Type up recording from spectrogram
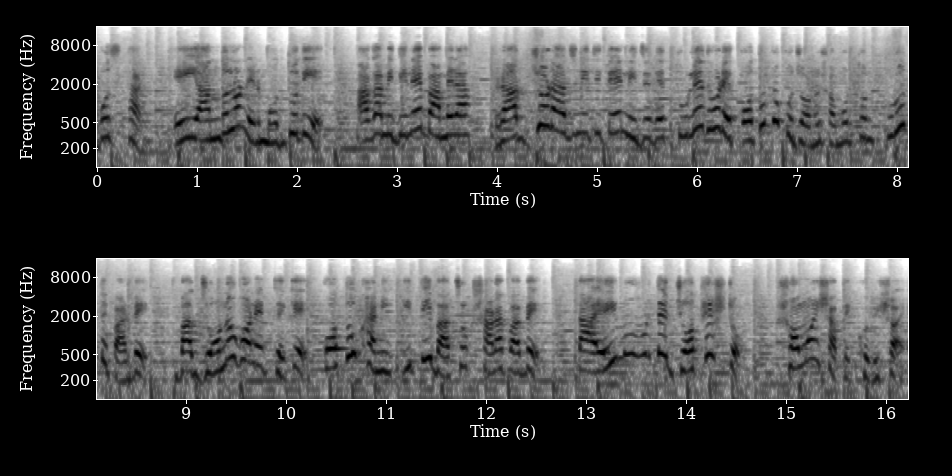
অবস্থান। এই আন্দোলনের মধ্য দিয়ে আগামী দিনে বামেরা রাজ্য রাজনীতিতে নিজেদের তুলে ধরে কতটুকু জনসমর্থন কুড়োতে পারবে বা জনগণের থেকে কতখানি ইতিবাচক সাড়া পাবে, তা এই মুহূর্তে যথেষ্ট সময় সাপেক্ষ বিষয়।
